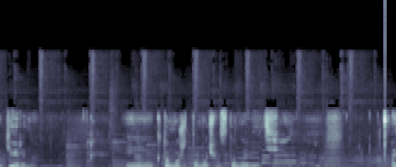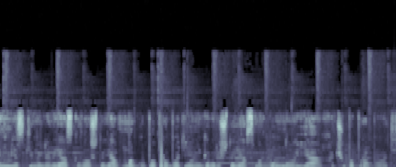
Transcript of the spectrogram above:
утеряна. И кто может помочь восстановить? Они мне скинули, я сказал, что я могу попробовать. Я не говорю, что я смогу, но я хочу попробовать.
